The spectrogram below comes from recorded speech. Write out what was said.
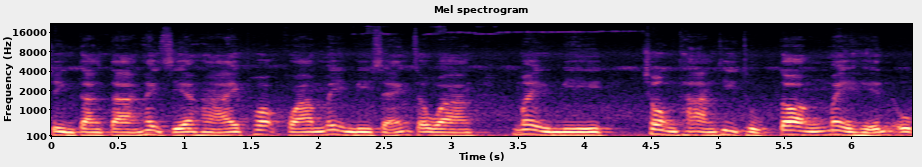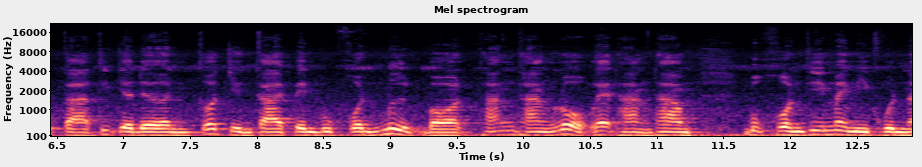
สิ่งต่างๆ ให้เสียหาย เพราะความไม่มีแสงสว่าง ไม่มีช่องทางที่ถูกต้องไม่เห็นโอกาสที่จะเดิน ก็จึงกลายเป็นบุคคลมืดบอดทั้งทางโลกและทางธรรม บุคคลที่ไม่มีคุณ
